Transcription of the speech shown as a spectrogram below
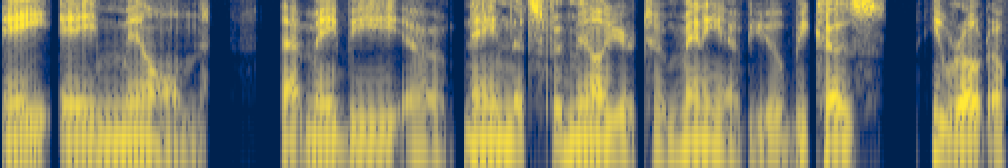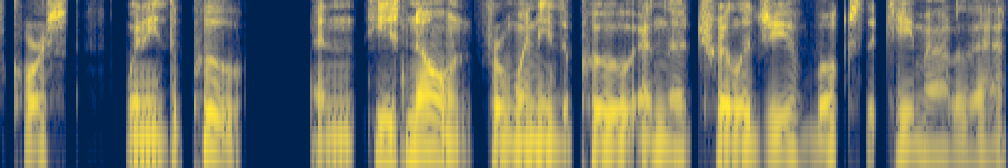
A. A. Milne. That may be a name that's familiar to many of you because he wrote, of course, Winnie the Pooh. And he's known for Winnie the Pooh and the trilogy of books that came out of that.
